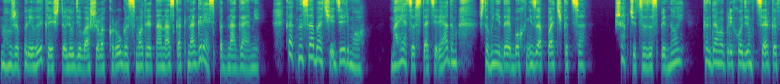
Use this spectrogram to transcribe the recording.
Мы уже привыкли, что люди вашего круга смотрят на нас как на грязь под ногами, как на собачье дерьмо. Боятся встать рядом, чтобы, не дай бог, не запачкаться. Шепчутся за спиной, когда мы приходим в церковь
